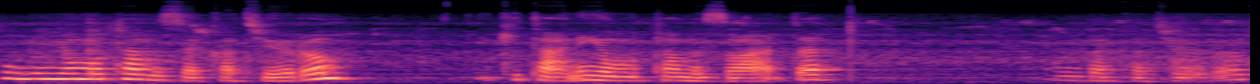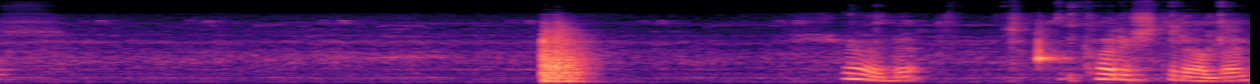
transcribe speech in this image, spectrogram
Şimdi yumurtamızı katıyorum. İki tane yumurtamız vardı. Bunu da katıyoruz. Şöyle karıştıralım.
